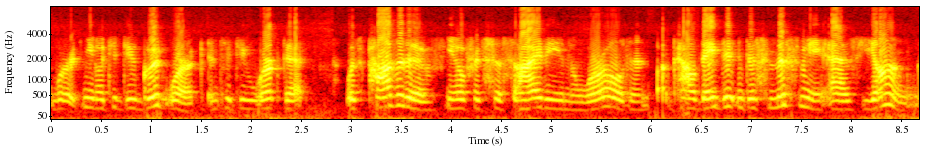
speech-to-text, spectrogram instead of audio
were you know to do good work and to do work that was positive, you know, for society and the world, and how they didn't dismiss me as young.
